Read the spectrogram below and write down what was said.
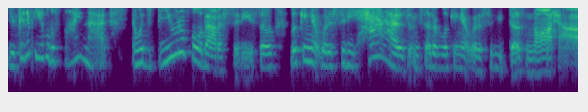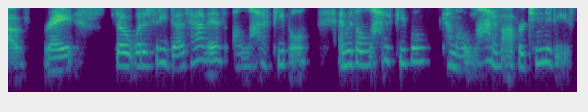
you're going to be able to find that. And what's beautiful about a city, so looking at what a city has instead of looking at what a city does not have, right? So, what a city does have is a lot of people. And with a lot of people come a lot of opportunities,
